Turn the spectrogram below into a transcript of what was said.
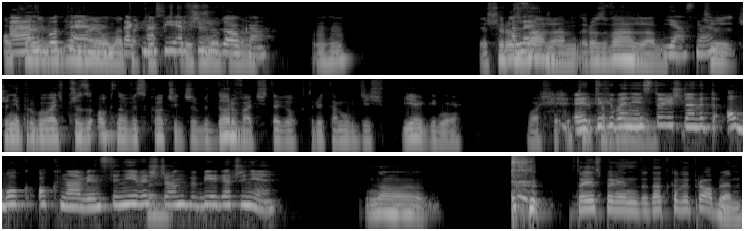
Okna nie albo ten, tak na pierwszy rzut oka. Mhm. Jeszcze Ale- rozważam, rozważam. Jasne. Czy, czy nie próbować przez okno wyskoczyć, żeby dorwać tego, który tam gdzieś biegnie? Właśnie. E, Ty ucieka chyba nie dołem. stoisz nawet obok okna, więc ty nie wiesz, Tak. czy on wybiega, czy nie. No, to jest pewien dodatkowy problem.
